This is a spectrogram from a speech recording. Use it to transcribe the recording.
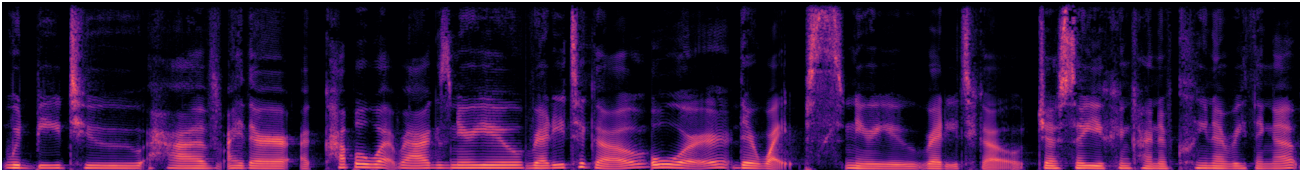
would be to have either a couple wet rags near you ready to go or their wipes near you ready to go, just so you can kind of clean everything up,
